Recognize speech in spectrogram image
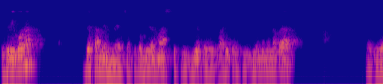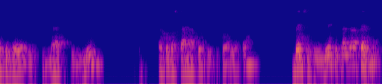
γρήγορα δεν θα μείνουν στο νοσοκομείο εμάς το χειρουργείο, το βαρύτερο χειρουργείο είναι ένα βράδυ. Δηλαδή έρχεται τη μέρα του χειρουργείου, έχοντας κάνει ένα προεκριτικό έλεγχο, μπαίνει στο χειρουργείο και την άλλη μέρα φεύγει.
